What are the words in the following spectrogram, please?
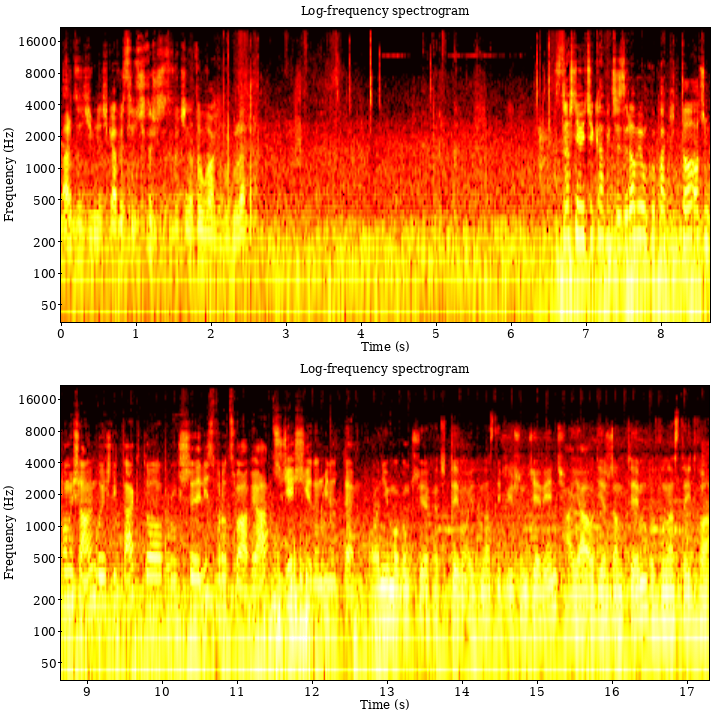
Bardzo dziwnie. Ciekawy jestem, czy ktoś zwróci na to uwagę w ogóle. Strasznie mnie ciekawi, czy zrobią chłopaki to, o czym pomyślałem, bo jeśli tak, to ruszyli z Wrocławia 31 minut temu. Oni mogą przyjechać tym o 11.59, a ja odjeżdżam tym o 12.02.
